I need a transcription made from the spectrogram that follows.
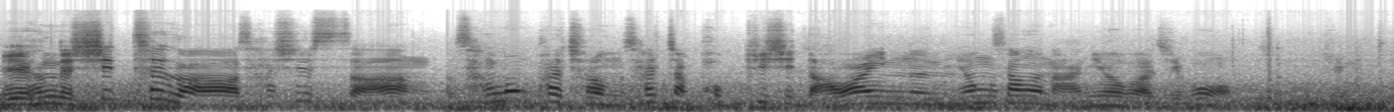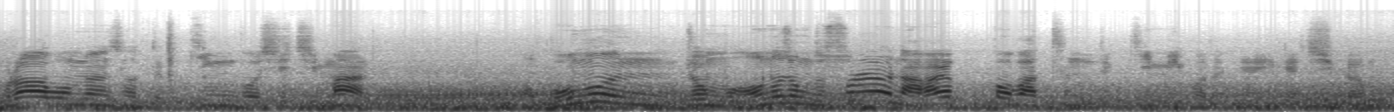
예 근데 시트가 사실상 308처럼 살짝 버킷이 나와 있는 형상은 아니어가지고 지금 돌아보면서 느낀 것이지만 어, 몸은 좀 어느 정도 쏠려 나갈 것 같은 느낌이거든요 이게 지금.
